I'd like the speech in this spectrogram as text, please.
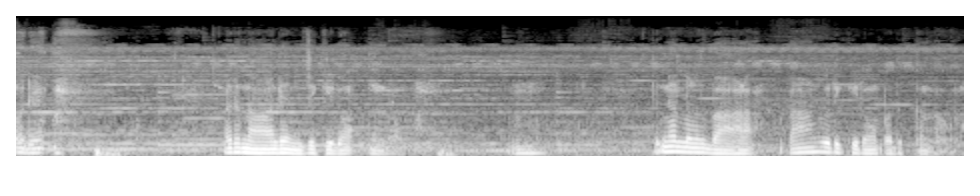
ഒരു ഒരു നാല് അഞ്ച് കിലോ ഉണ്ടാവും. പിന്നെ ഉള്ളത് ബാള. ബാള ഒരു കിലോ പതുക്കെ ഉണ്ടാവുള്ളൂ.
